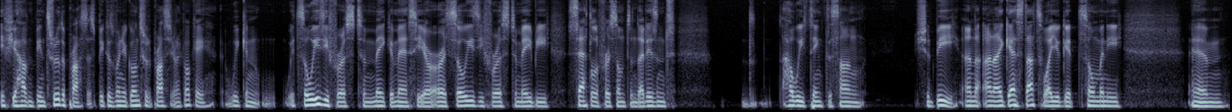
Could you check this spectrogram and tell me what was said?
if you haven't been through the process because when you're going through the process you're like okay we can it's so easy for us to make a mess here or it's so easy for us to maybe settle for something that isn't th- how we think the song should be. And and I guess that's why you get so many um,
